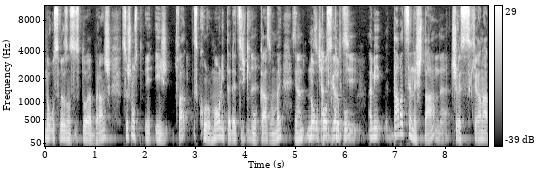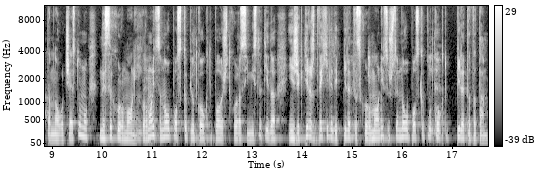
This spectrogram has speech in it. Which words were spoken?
много свързан с този бранш. Всъщност, и, и, това с хормоните, де всички да. го казваме, е Сам, много по-скъпо. Ами, дават се неща да. чрез храната много често, но не са хормони. Да. Хормоните са много по-скъпи, отколкото повечето хора си мислят и да инжектираш 2000 пилета с хормони, всъщност е много по-скъпо, отколкото да. пилетата там.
